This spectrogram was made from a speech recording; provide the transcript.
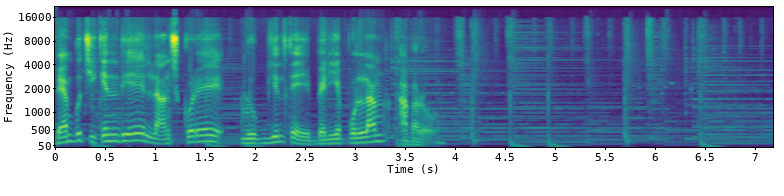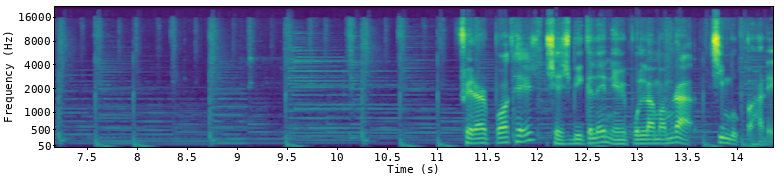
ব্যাম্বু চিকেন দিয়ে লাঞ্চ করে রূপ গিলতে বেরিয়ে পড়লাম আবারও। ফেরার পথে শেষ বিকেলে নেমে পড়লাম আমরা চিম্বুক পাহাড়ে।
